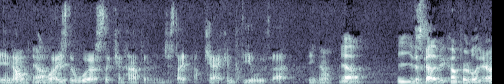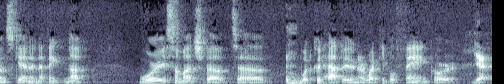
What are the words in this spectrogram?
You know, Yeah. what is the worst that can happen? And just like, okay, I can deal with that. You know, Yeah, you you just got to be comfortable in your own skin, and I think not worry so much about uh, what could happen or what people think or yeah,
